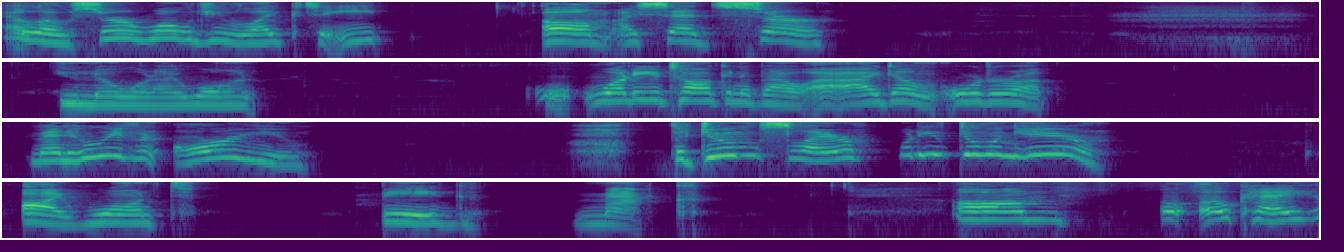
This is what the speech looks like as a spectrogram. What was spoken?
Hello, sir. What would you like to eat? Um, I said, sir. You know what I want. What are you talking about? I, I don't. Order up. Man, who even are you? The Doomslayer? What are you doing here? I want Big Mac. Um, okay.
